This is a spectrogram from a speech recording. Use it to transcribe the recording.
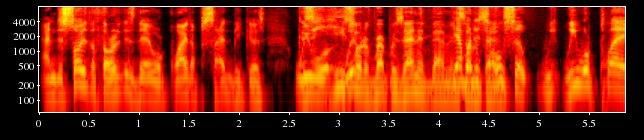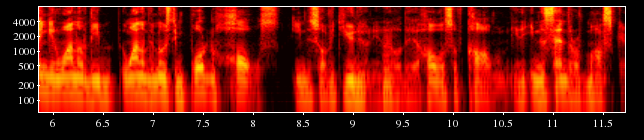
and the Soviet authorities they were quite upset because we were he we- sort of represented them in yeah, but it's sense. also we, we were playing in one of the one of the most important halls in the Soviet Union. You know, the halls of Kolon in, in the center of Moscow,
